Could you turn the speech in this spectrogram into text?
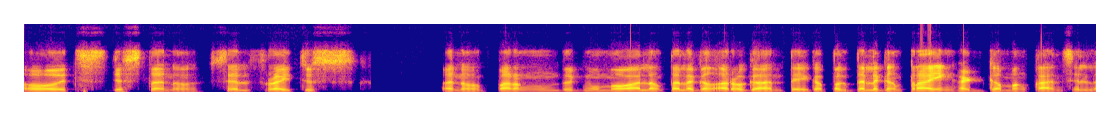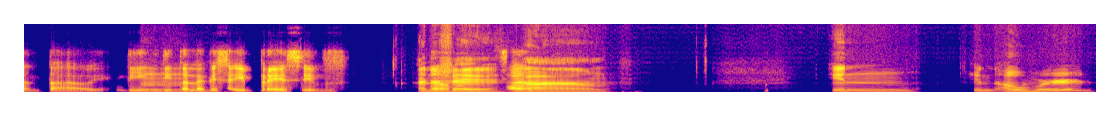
oh, it's just, ano, self-righteous, ano, parang nagmumukha lang talagang arrogante kapag talagang trying hard ka mang cancel ng tao eh. Hindi, hindi Mm. talaga siya impressive. Ano No, siya eh, sa- um, in in a word,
